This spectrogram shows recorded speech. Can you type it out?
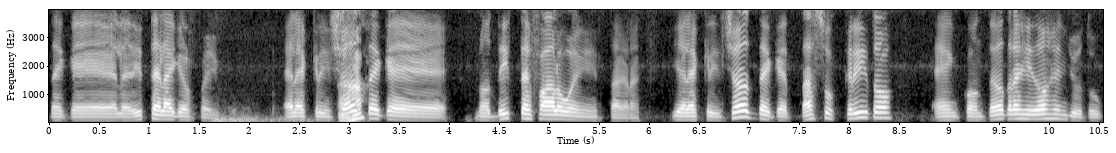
de que le diste like en Facebook. El screenshot de que nos diste follow en Instagram. Y el screenshot de que estás suscrito en Conteo 3 y 2 en YouTube.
